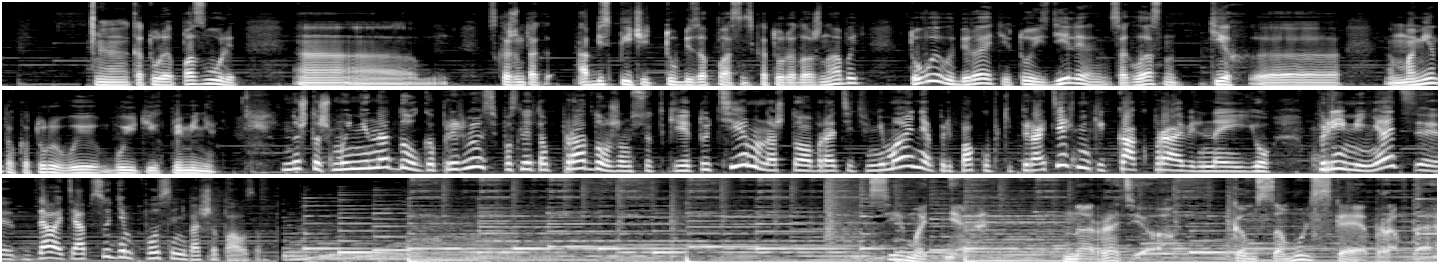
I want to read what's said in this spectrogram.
Э, которая позволит, э, скажем так, обеспечить ту безопасность, которая должна быть, то вы выбираете то изделие согласно тех э, моментов, которые вы будете их применять. Ну что ж, мы ненадолго прервемся, после этого продолжим все-таки эту тему, на что обратить внимание при покупке пиротехники, как правильно ее применять. Давайте обсудим после небольшой паузы. Тема дня на радио «Комсомольская правда».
